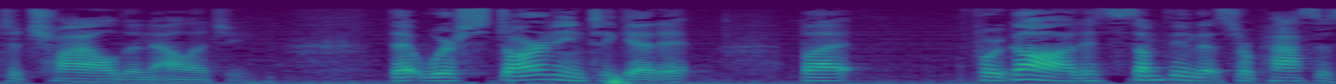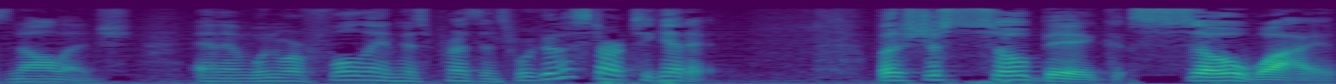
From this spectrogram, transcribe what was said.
to child analogy. That we're starting to get it, but for God, it's something that surpasses knowledge. And then when we're fully in His presence, we're going to start to get it. But it's just so big, so wide.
